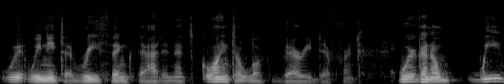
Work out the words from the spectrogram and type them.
we, we need to rethink that and it's going to look very different we're going to we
